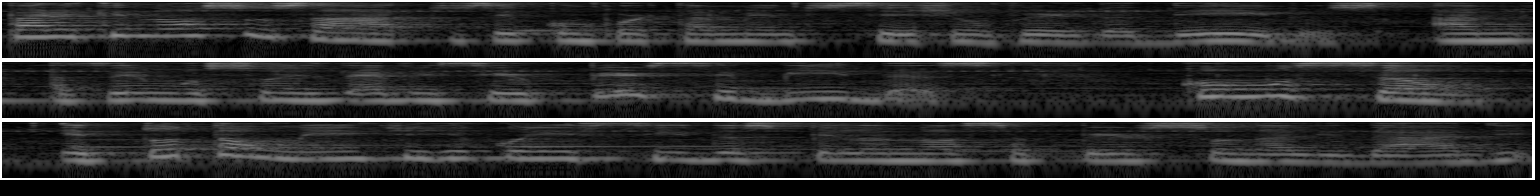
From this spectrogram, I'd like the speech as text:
Para que nossos atos e comportamentos sejam verdadeiros, as emoções devem ser percebidas como são e totalmente reconhecidas pela nossa personalidade,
